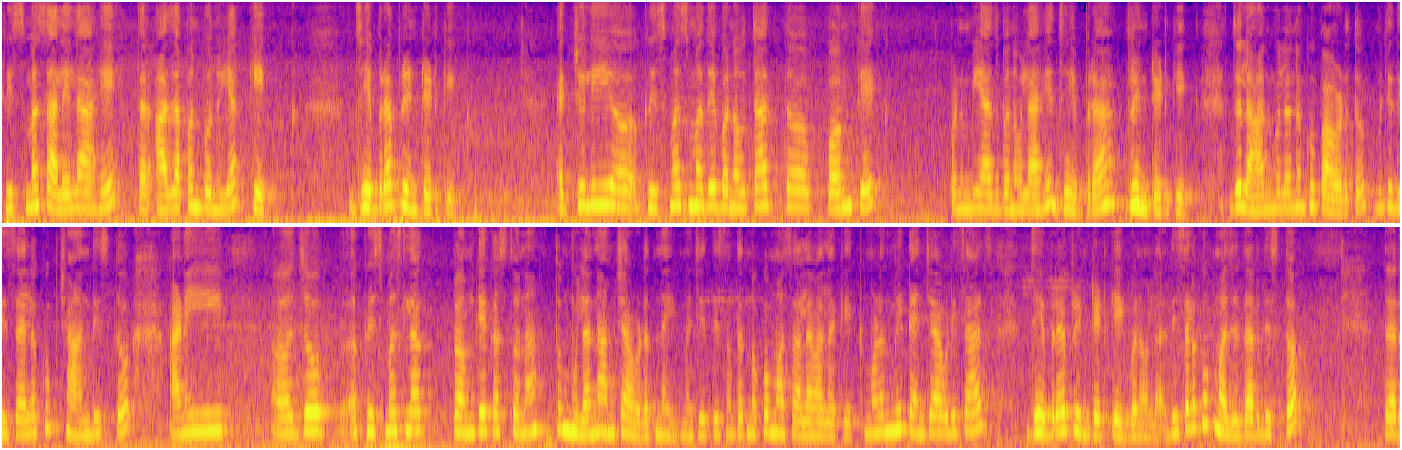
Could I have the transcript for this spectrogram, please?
ख्रिसमस आलेला आहे तर आज आपण बनवूया cake. Zebra printed cake. Actually ख्रिसमसमध्ये बनवतात पम केक पण मी आज बनवला आहे झेब्रा प्रिंटेड केक जो लहान मुलांना खूप आवडतो म्हणजे दिसायला खूप छान दिसतो. आणि जो ख्रिसमसला पम केक असतो ना तो मुलांना आमच्या आवडत नाही म्हणजे ते सांगतात नको मसालावाला केक. म्हणून मी त्यांच्या आवडीचा आज झेब्रा प्रिंटेड केक बनवला. दिसायला खूप मजेदार दिसतो. तर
